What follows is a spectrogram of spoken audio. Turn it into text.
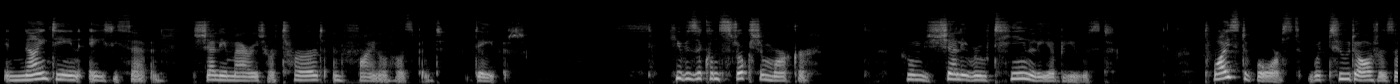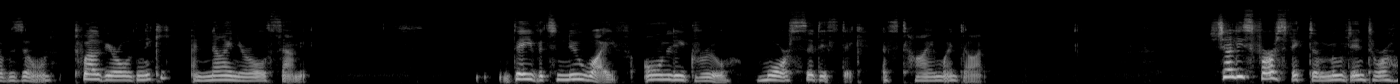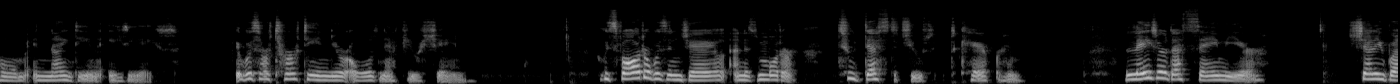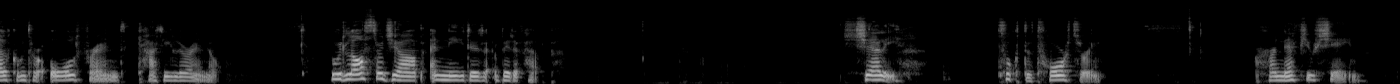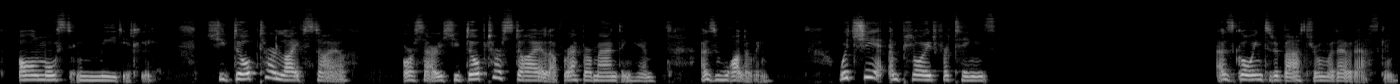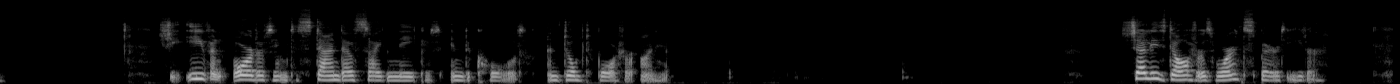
In 1987, Shelley married her third and final husband, David. He was a construction worker whom Shelley routinely abused. Twice divorced, with two daughters of his own 12 year old Nikki and 9 year old Sammy. David's new wife only grew more sadistic as time went on. Shelley's first victim moved into her home in 1988. It was her 13 year old nephew Shane, whose father was in jail and his mother too destitute to care for him. Later that same year, Shelley welcomed her old friend Katie Loreno, who had lost her job and needed a bit of help. Shelley took to torturing her nephew Shane almost immediately. She dubbed her lifestyle, or sorry, she dubbed her style of reprimanding him as wallowing, which she employed for things as going to the bathroom without asking. She even ordered him to stand outside naked in the cold and dumped water on him. Shelley's daughters weren't spared either.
